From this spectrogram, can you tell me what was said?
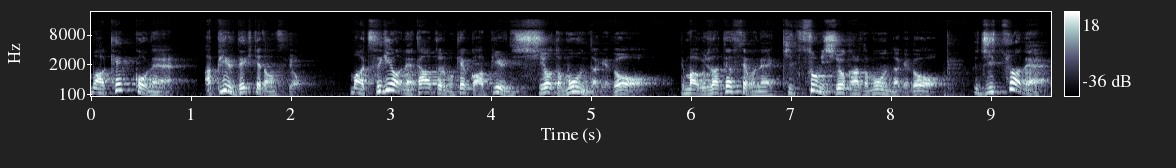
まあ結構ね、アピールできてたんですよ。まあ次はね、タートルも結構アピールしようと思うんだけど、でまあ腕立て伏せもね、きつそうにしようかなと思うんだけど、実はね、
